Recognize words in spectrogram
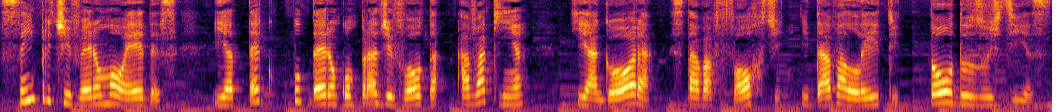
sempre tiveram moedas e até puderam comprar de volta a vaquinha, que agora estava forte e dava leite todos os dias.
